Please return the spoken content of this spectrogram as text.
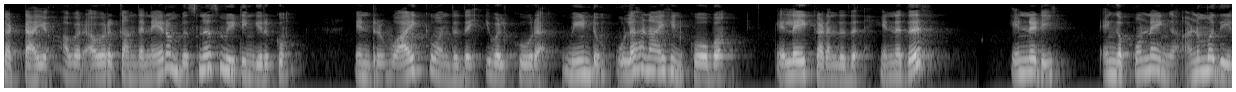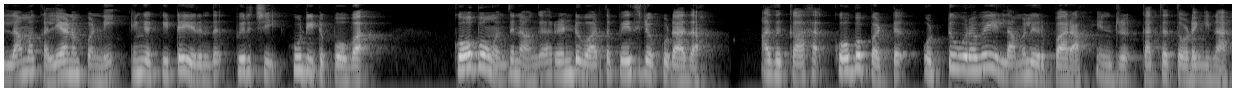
கட்டாயம். அவர் அவருக்கு அந்த நேரம் பிஸ்னஸ் மீட்டிங் இருக்கும். என்று வாய்க்கு வந்ததை இவள் கூற மீண்டும் உலகநாயகின் கோபம் எல்லையை கடந்தது. என்னது? என்னடி? எங்கள் பொண்ணை எங்கள் அனுமதி இல்லாமல் கல்யாணம் பண்ணி எங்கள் கிட்ட இருந்து பிரித்து கூட்டிகிட்டு போவா? கோபம் வந்து நாங்கள் ரெண்டு வார்த்தை பேசிடக்கூடாதா அதுக்காக கோபப்பட்டு ஒட்டு உறவே இல்லாமல் இருப்பாரா? என்று கத்தத் தொடங்கினார்.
